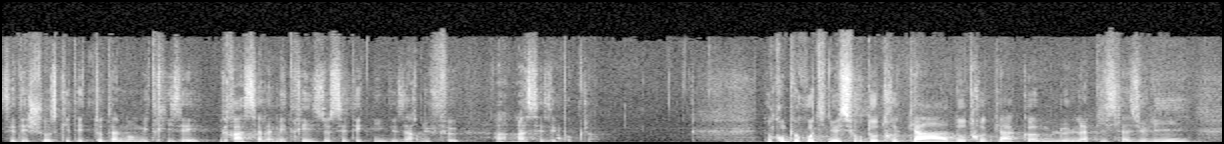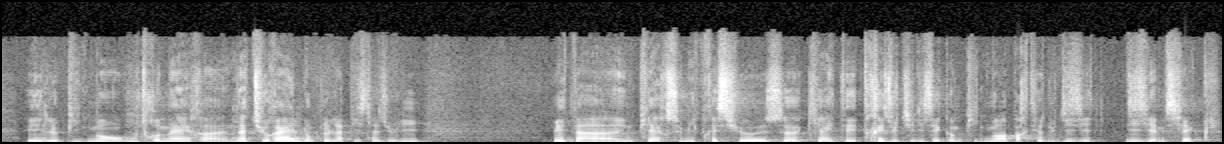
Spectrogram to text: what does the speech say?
C'est des choses qui étaient totalement maîtrisées grâce à la maîtrise de ces techniques des arts du feu à, ces époques-là. Donc on peut continuer sur d'autres cas, d'autres cas comme le lapis lazuli et le pigment outre-mer euh, naturel. Donc le lapis lazuli est une pierre semi-précieuse qui a été très utilisée comme pigment à partir du Xe siècle,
